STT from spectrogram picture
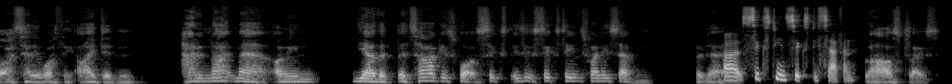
Oh, I tell you one thing, I didn't. Had a nightmare. I mean, yeah, the, the target's what? Six, is it 1627 per day? Uh, 1667. Well, I was close.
